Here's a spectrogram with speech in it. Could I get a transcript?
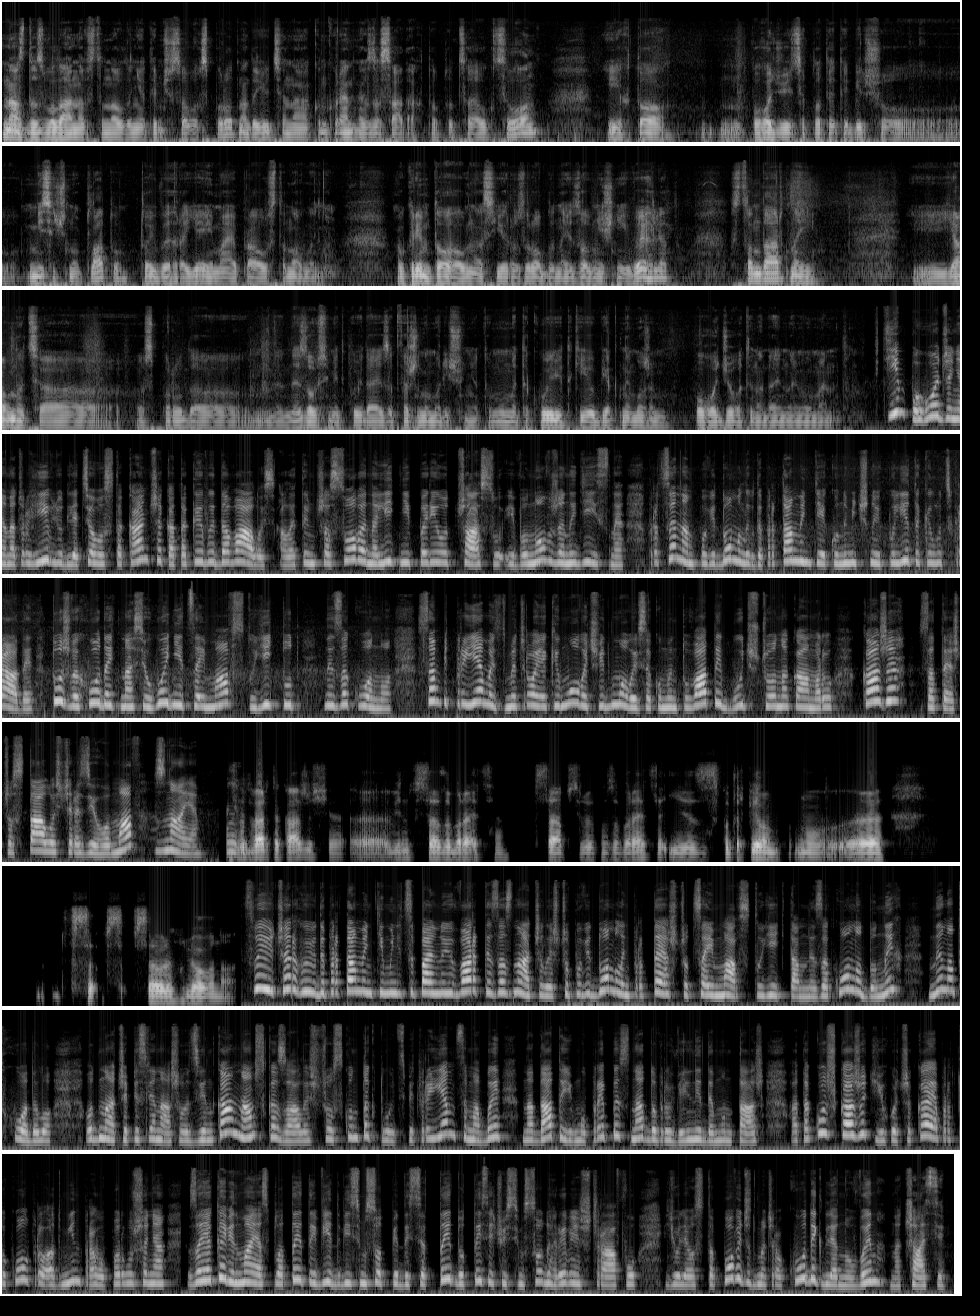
нас дозвола на встановлення тимчасових споруд надаються на конкурентних засадах. Тобто це аукціон, і хто погоджується платити більшу місячну плату, той виграє і має право встановлення. Окрім того, в нас є розроблений зовнішній вигляд стандартний, і явно ця споруда не- зовсім відповідає затвердженому рішенню. Тому ми такий, такий об'єкт не можемо погоджувати на даний момент. Втім, погодження на торгівлю для цього стаканчика таки видавалось, але тимчасове на літній період часу, і воно вже не дійсне. Про це нам повідомили в департаменті економічної політики Луцькради. Тож виходить, на сьогодні цей мав стоїть тут незаконно. Сам підприємець Дмитро Якимович відмовився коментувати будь-що на камеру. каже, за те, що сталося через його мав, знає. Відверто кажучи, е, він все забереться, все абсолютно забереться, і з потерпілим, ну, е, все, все, урегульовано. Своєю чергою в департаменті муніципальної варти зазначили, що повідомлень про те, що цей мав стоїть там незаконно, до них не надходило. Одначе після нашого дзвінка нам сказали, що сконтактують з підприємцем, аби надати йому припис на добровільний демонтаж. А також кажуть, його чекає протокол про адмінправопорушення, за яке він має сплатити від 850 до 1700 гривень штрафу. Юлія Остапович, Дмитро Кудик для новин на часі.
